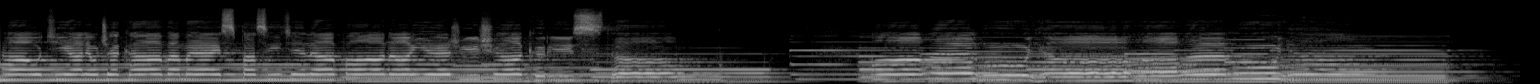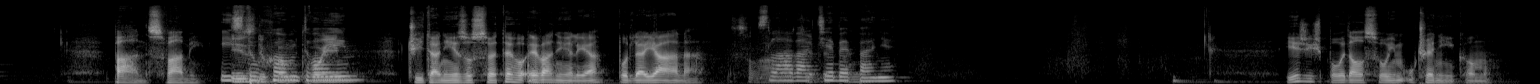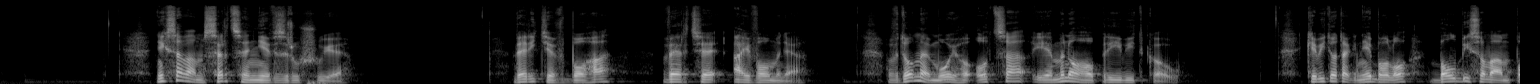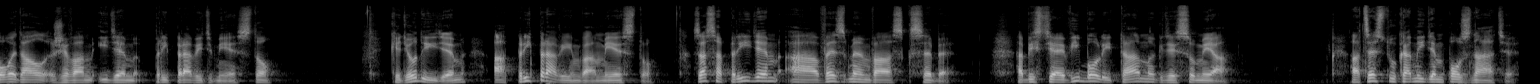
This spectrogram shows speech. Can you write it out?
a Otec Žiaľ očakávame aj Spasiteľa Pána Ježiša Krista. Aleluja, aleluja. Pán s vami. I s duchom Tvojim. Čítanie zo svätého Evanielia podľa Jána. Sláva Tebe, Pane. Ježiš povedal svojim učeníkom. Nech sa vám srdce nevzrušuje. Veríte v Boha, verte aj vo mňa. V dome môjho otca je mnoho príbytkov. Keby to tak nebolo, bol by som vám povedal, že vám idem pripraviť miesto. Keď odídem a pripravím vám miesto, zasa prídem a vezmem vás k sebe, aby ste aj vy boli tam, kde som ja. A cestu, kam idem, poznáte.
